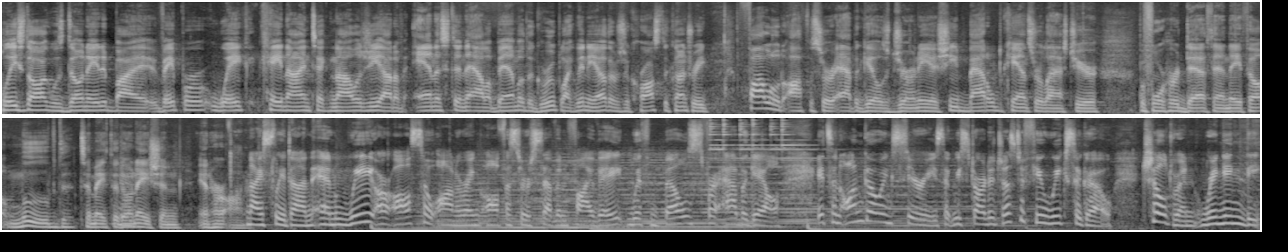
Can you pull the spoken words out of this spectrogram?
police dog was donated by Vapor Wake Canine Technology out of Anniston, Alabama. The group, like many others across the country, followed Officer Abigail's journey as she battled cancer last year before her death, and they felt moved to make the donation in her honor. Nicely done. And we are also honoring Officer 758 with Bells for Abigail. It's an ongoing series that we started just a few weeks ago. Children ringing the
